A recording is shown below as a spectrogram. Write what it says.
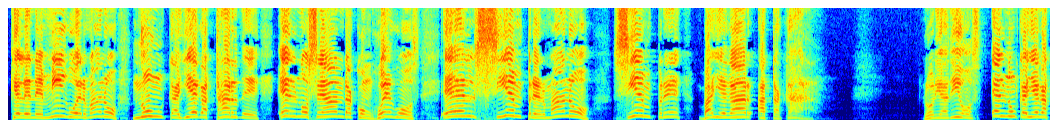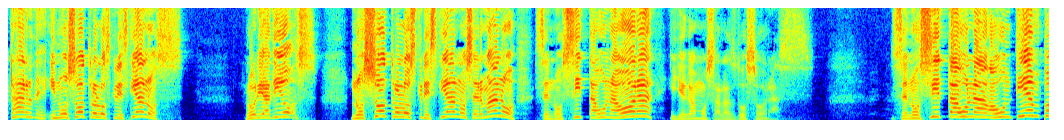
que el enemigo, hermano, nunca llega tarde. Él no se anda con juegos. Él siempre, hermano, siempre va a llegar a atacar. Gloria a Dios. Él nunca llega tarde. Y nosotros los cristianos, gloria a Dios. Nosotros los cristianos, hermano, se nos cita una hora y llegamos a las dos horas. Se nos cita una, a un tiempo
